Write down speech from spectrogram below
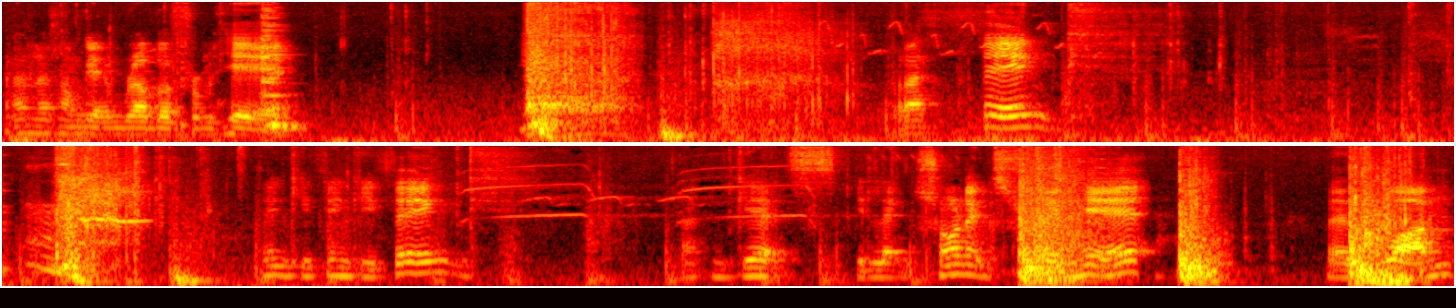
I don't know if I'm getting rubber from here. But I think... Thinky, thinky, think. I can get electronics from in here. There's one.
